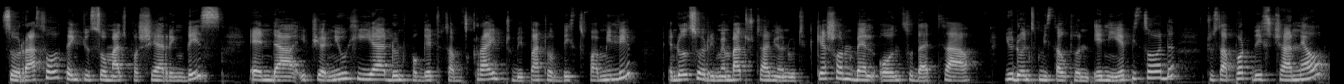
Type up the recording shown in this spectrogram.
So, Russell, thank you so much for sharing this. And uh, if you're new here, don't forget to subscribe to be part of this family. And also remember to turn your notification bell on so that uh, you don't miss out on any episode. To support this channel,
